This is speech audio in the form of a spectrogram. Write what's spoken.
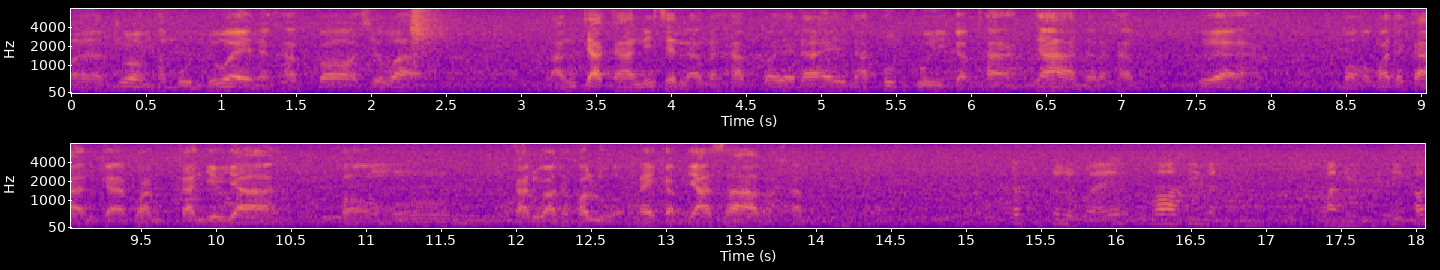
มาร่วมทำบุญด้วยนะครับ ก็เชื่อว่าหลังจากงานนี้เสร็จแล้วนะครับ ก็จะได้นัดพูดคุยกับทางญาตินะครับ เพื่อบอกมาตรการการความการเยียวยาของการว่านครหลวงให้กับญาติทราบครับก็สรุปไว้ข้อที่มันมันที่เขา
